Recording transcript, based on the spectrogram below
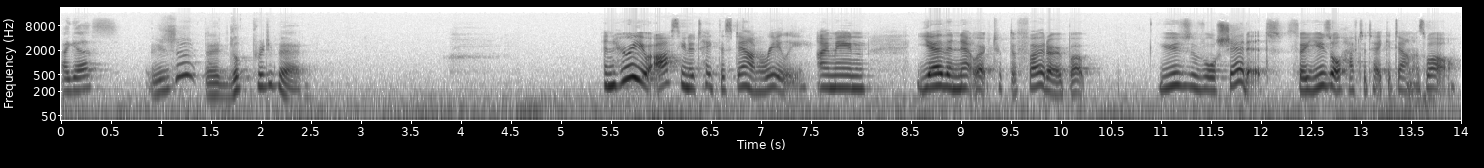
I guess. Is it? They look pretty bad. And who are you asking to take this down, really? I mean, yeah, the network took the photo, but yous have all shared it, so yous all have to take it down as well.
